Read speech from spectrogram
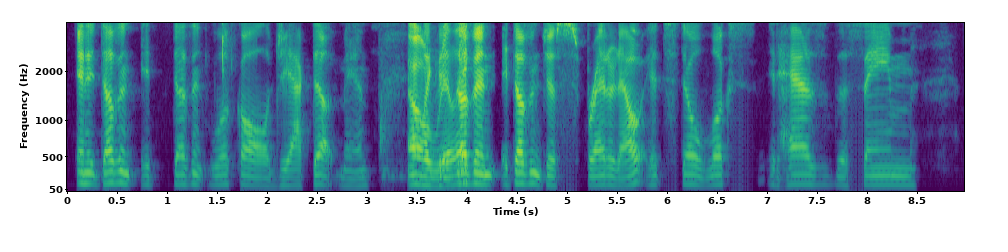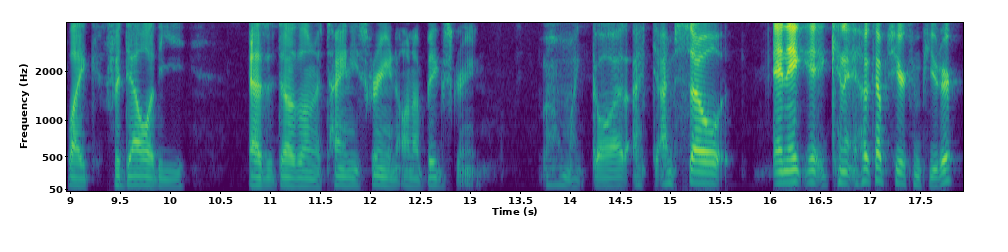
and it doesn't it doesn't look all jacked up, man. Oh, like really? It doesn't it doesn't just spread it out. It still looks it has the same like fidelity as it does on a tiny screen on a big screen. Oh my god, I, am so. And it, it can it hook up to your computer?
